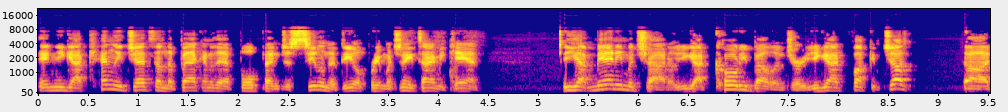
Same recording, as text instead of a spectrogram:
and you got Kenley Jansen on the back end of that bullpen, just sealing the deal pretty much anytime he can. You got Manny Machado, you got Cody Bellinger, you got fucking just uh,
